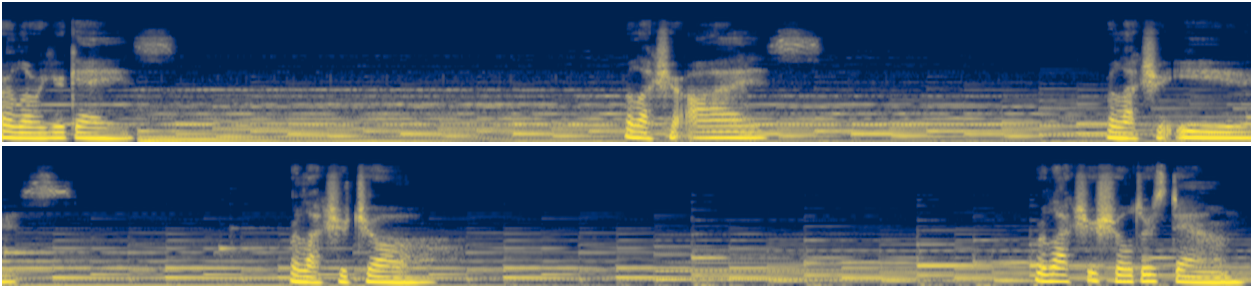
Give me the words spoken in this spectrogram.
or lower your gaze. Relax your eyes. Relax your ears. Relax your jaw. Relax your shoulders down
